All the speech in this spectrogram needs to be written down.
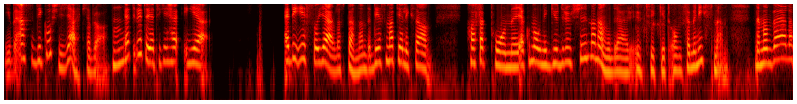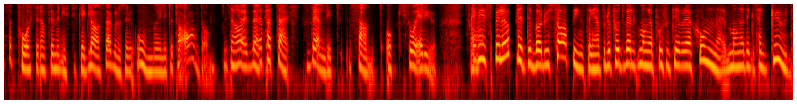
Men alltså, det går så jäkla bra. Mm. Vet, vet du, jag tycker det här är, det är så jävla spännande. Det är som att jag liksom har satt på mig, jag kommer ihåg när Gudrun Schyman använde det här uttrycket om feminismen. När man väl har satt på sig de feministiska glasögonen så är det omöjligt att ta av dem. Det ja, jag är väldigt, jag fattar. väldigt sant och så är det ju. Ska vi spela upp lite vad du sa på Instagram? För du har fått väldigt många positiva reaktioner. Många tycker så här, gud,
